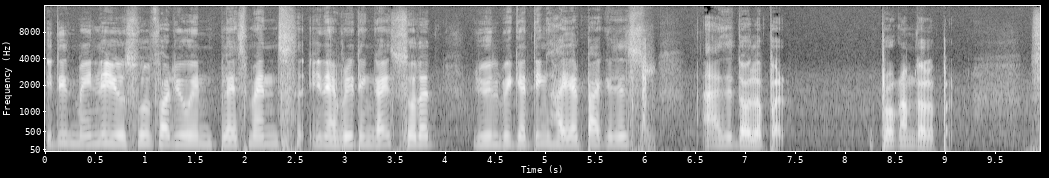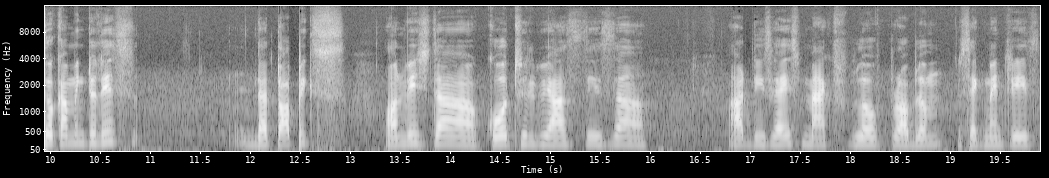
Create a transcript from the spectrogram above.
it is mainly useful for you in placements in everything guys so that you will be getting higher packages as a developer program developer. So coming to this the topics on which the codes will be asked is uh, are these guys max flow problem segment trees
